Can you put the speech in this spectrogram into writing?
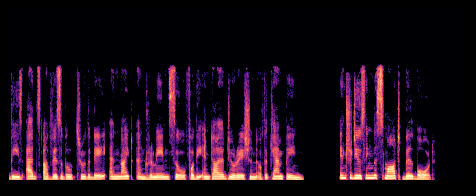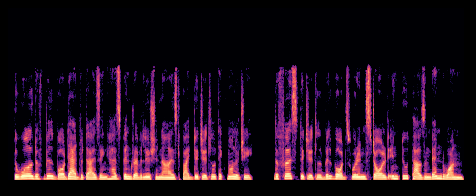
These ads are visible through the day and night and remain so for the entire duration of the campaign. Introducing the Smart Billboard. The world of billboard advertising has been revolutionized by digital technology. The first digital billboards were installed in 2001.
